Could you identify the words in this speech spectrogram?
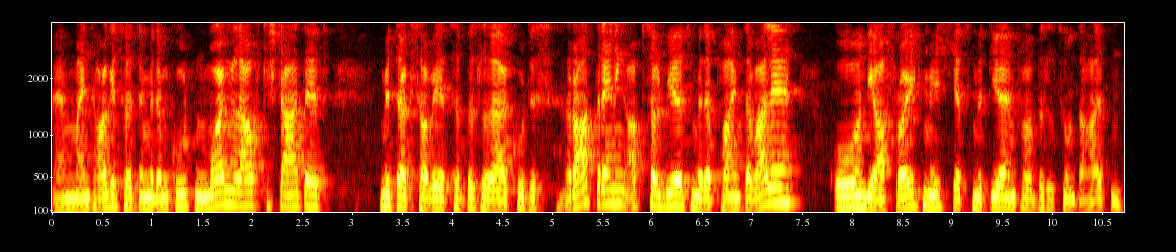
Ähm, mein Tag ist heute mit einem guten Morgenlauf gestartet. Mittags habe ich jetzt ein bisschen ein gutes Radtraining absolviert mit ein paar Intervalle. Und ja, freue ich mich, jetzt mit dir einfach ein bisschen zu unterhalten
